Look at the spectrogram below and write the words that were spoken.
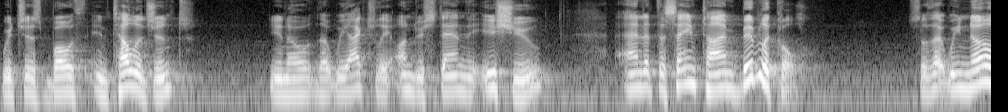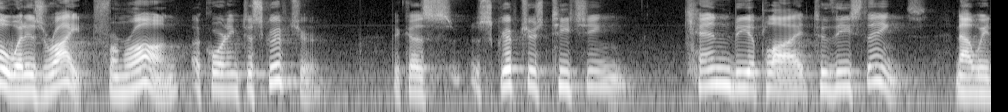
which is both intelligent, you know, that we actually understand the issue, and at the same time biblical, so that we know what is right from wrong according to scripture, because scripture's teaching can be applied to these things. Now, we,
